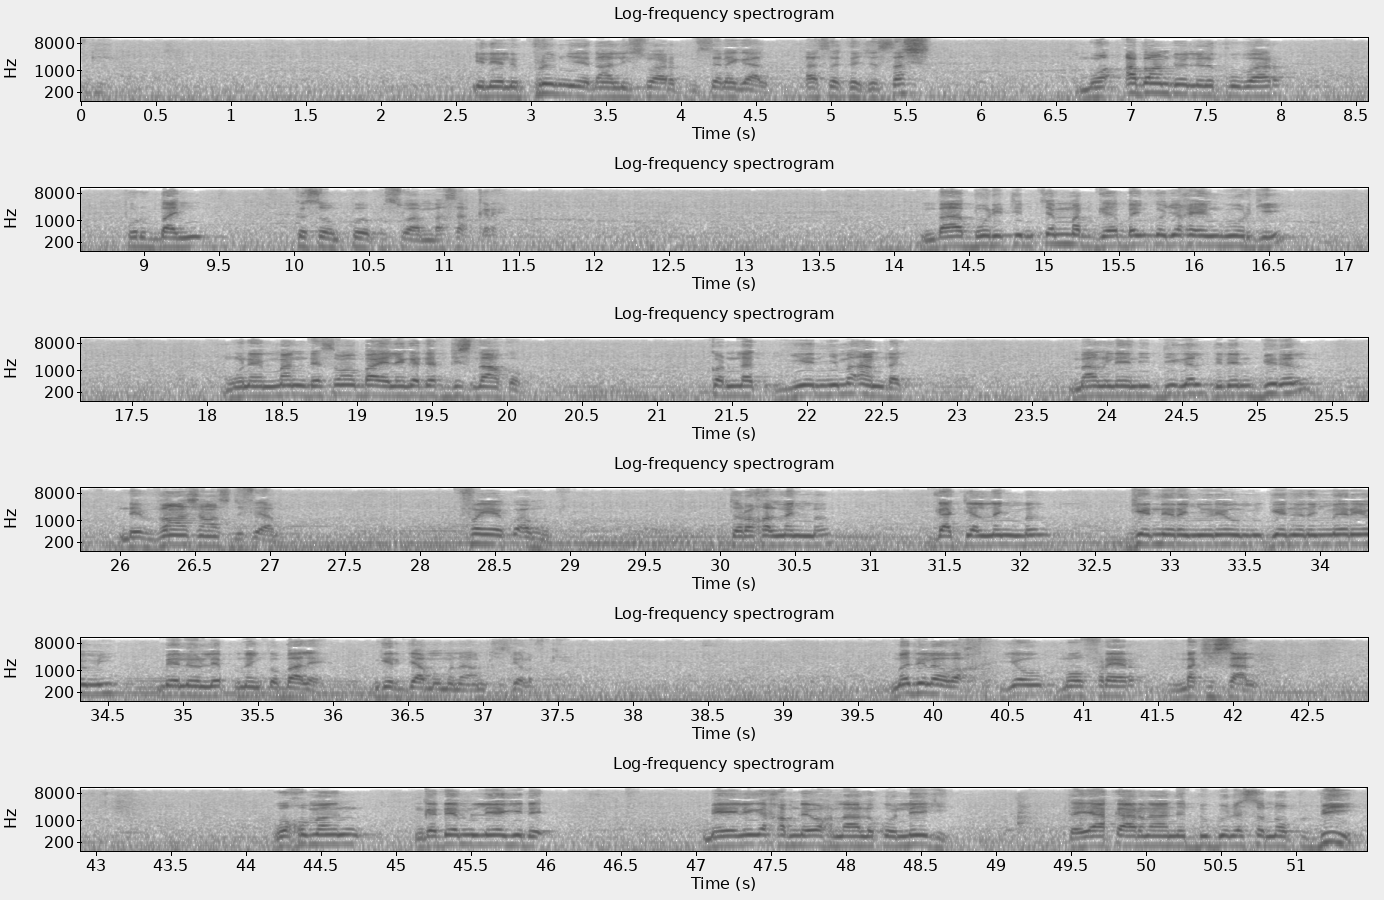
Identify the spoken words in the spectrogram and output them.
il est le premier dans l'histoire du Sénégal à ce que je sache moo abandonné le pouvoir pour que son peuple soit massacré mbaa buritim ca mat ga bañ ko joxee nguur gi mu ne man de sama bàyyi li nga def gis naa ko. Kon ma ak ngi leen di digal di leen biral ne vengeance du fi am. Foyee ko amul. Toroxal nañ ma gàccal nañ ma génne nañu réew mi génne nañ ma réew mi mais loolu lépp nañ ko bale ngir jàmm mën a am ci Jolof gi. Ma di wax yow mon frère Macky Sall waxuma nga dem léegi de mais li nga xam ne wax naa la ko léegi te yaakaar naa ne dugg na sa nopp bii.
